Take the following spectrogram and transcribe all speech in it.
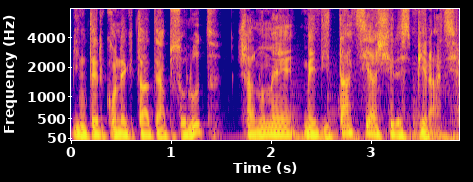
interconectate absolut și anume meditația și respirația.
